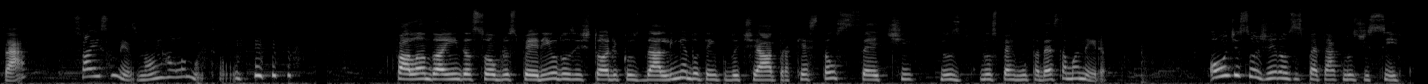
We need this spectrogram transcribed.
tá? Só isso mesmo, não enrola muito. Falando ainda sobre os períodos históricos da linha do tempo do teatro, a questão 7 nos, nos pergunta desta maneira: Onde surgiram os espetáculos de circo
